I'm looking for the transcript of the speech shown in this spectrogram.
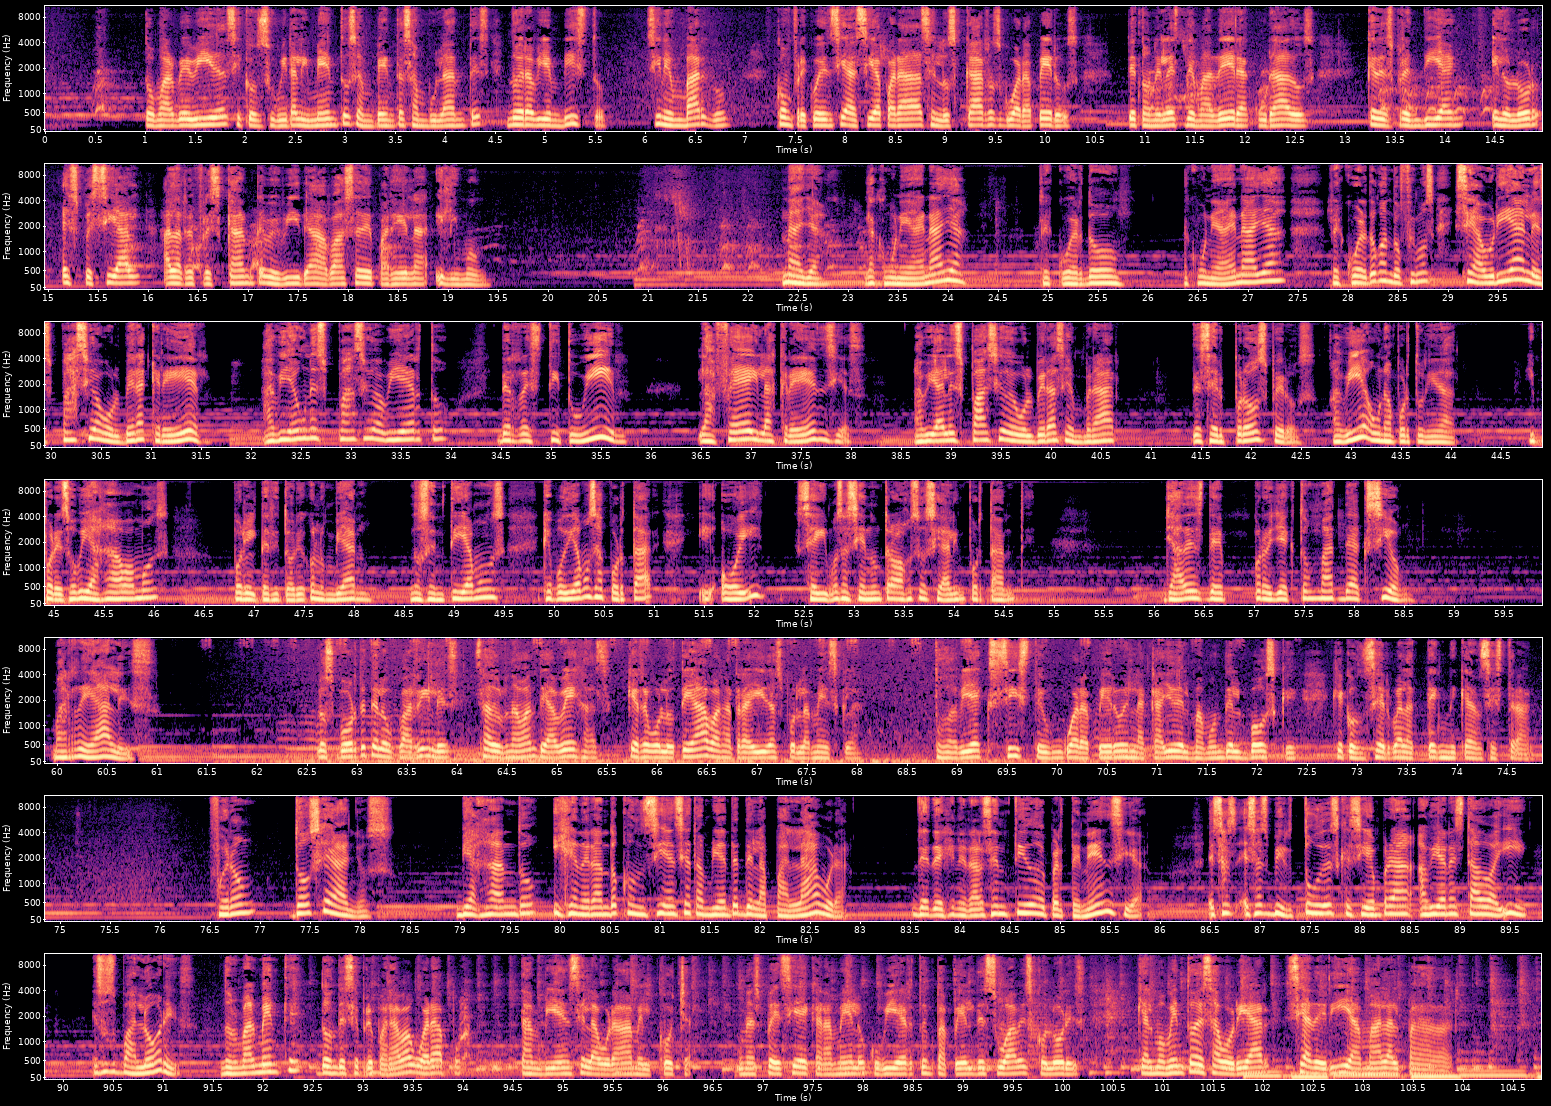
tomar bebidas y consumir alimentos en ventas ambulantes no era bien visto. Sin embargo, con frecuencia hacía paradas en los carros guaraperos de toneles de madera curados que desprendían el olor especial a la refrescante bebida a base de panela y limón. Naya, la comunidad de Naya. Recuerdo la comunidad de Naya, recuerdo cuando fuimos, se abría el espacio a volver a creer. Había un espacio abierto de restituir la fe y las creencias. Había el espacio de volver a sembrar, de ser prósperos. Había una oportunidad y por eso viajábamos por el territorio colombiano. Nos sentíamos que podíamos aportar y hoy seguimos haciendo un trabajo social importante, ya desde proyectos más de acción, más reales. Los bordes de los barriles se adornaban de abejas que revoloteaban atraídas por la mezcla. Todavía existe un guarapero en la calle del Mamón del Bosque que conserva la técnica ancestral. Fueron 12 años viajando y generando conciencia también desde la palabra, desde generar sentido de pertenencia, esas, esas virtudes que siempre habían estado ahí, esos valores. Normalmente donde se preparaba guarapo, también se elaboraba melcocha, una especie de caramelo cubierto en papel de suaves colores que al momento de saborear se adhería mal al paladar.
